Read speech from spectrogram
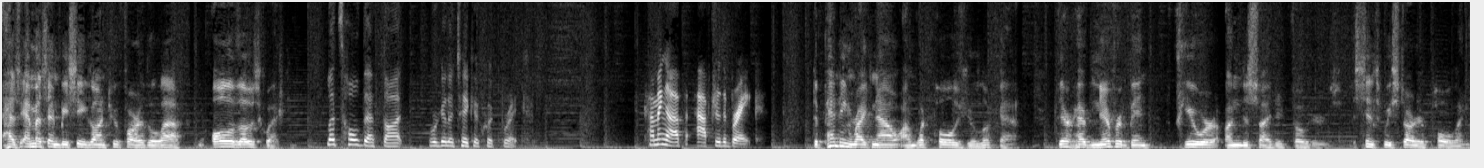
Has MSNBC gone too far to the left? All of those questions. Let's hold that thought. We're going to take a quick break. Coming up after the break. Depending right now on what polls you look at, there have never been fewer undecided voters since we started polling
